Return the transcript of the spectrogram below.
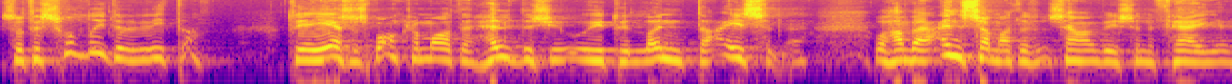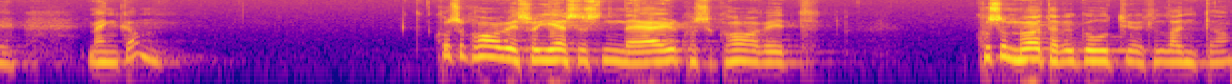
Så det er så lite vi vita. om Så Jesus på enkla måte helde seg ut til lønta eisene, og han var ensam at sammen med sine feir mengan. Hvordan kommer vi så Jesus nær? Hvordan kommer vi Hvordan møter vi god til til lønta?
